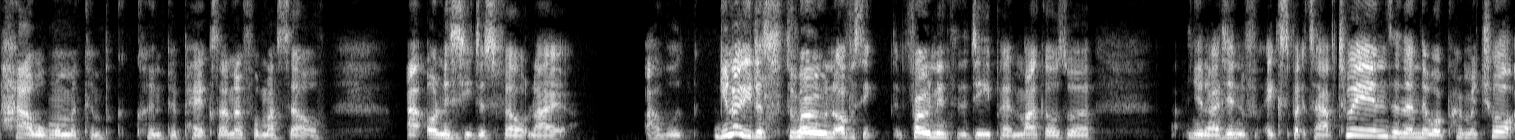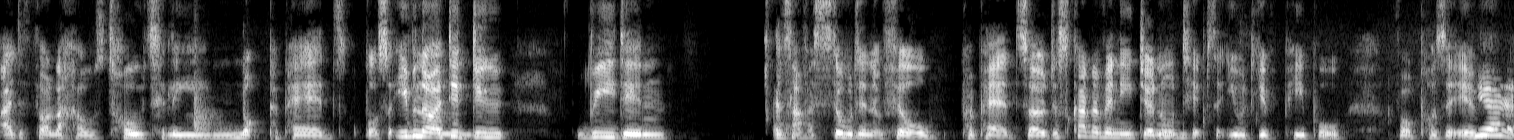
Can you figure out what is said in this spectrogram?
how a woman can can prepare because i know for myself i mm. honestly just felt like I would, you know, you're just thrown, obviously thrown into the deep end. My girls were, you know, I didn't expect to have twins, and then they were premature. I just felt like I was totally not prepared. But so even though I did mm. do reading and stuff, I still didn't feel prepared. So just kind of any general mm. tips that you would give people for a positive, yeah,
